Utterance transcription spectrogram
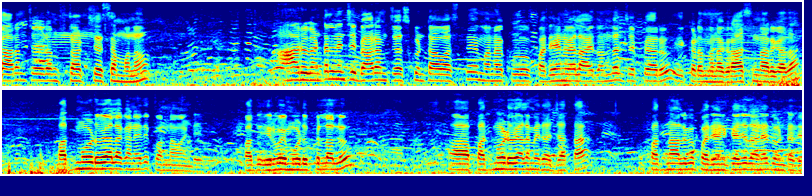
బేరం చేయడం స్టార్ట్ చేసాం మనం. ఆరు గంటల నుంచి బేరం చేసుకుంటా వస్తే మనకు పదిహేను వేల ఐదు వందలు చెప్పారు. ఇక్కడ మనకు రాస్తున్నారు కదా. పదమూడు వేలకు అనేది కొన్నామండి ఇవి పద్ ఇరవై మూడు పిల్లలు పదమూడు వేల మీద జత. పద్నాలుగు పదిహేను కేజీలు అనేది ఉంటుంది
